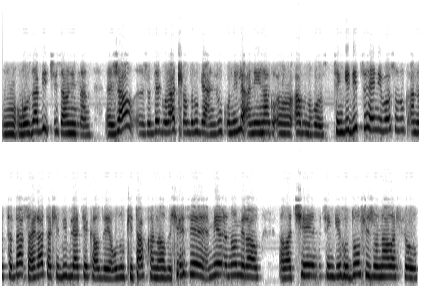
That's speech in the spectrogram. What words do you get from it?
гозаби чизаунинан жал жодер гурачал друге ан рук унила ани на абн гоз тингидиц хени босун рук ана цада сайгата ки библиотекалде узул китабханалде шезе мер номерал лачен тинги худулши журналашу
